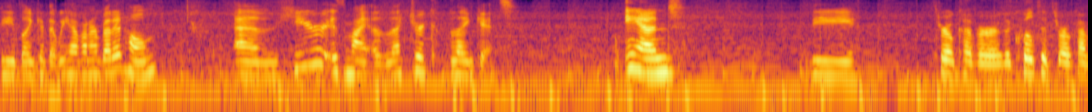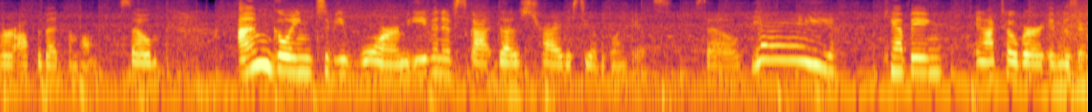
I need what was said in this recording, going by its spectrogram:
the blanket that we have on our bed at home. And here is my electric blanket. And the throw cover, the quilted throw cover off the bed from home. So I'm going to be warm even if Scott does try to steal the blankets. So yay! Camping in October in Missouri.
